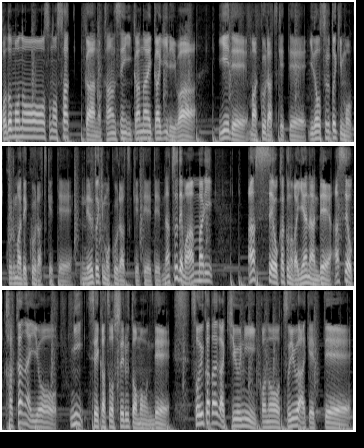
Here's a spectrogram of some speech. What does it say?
子供のそのサッカーの観戦行かない限りは、家で、まあ、クーラーつけて移動する時も車でクーラーつけて寝る時もクーラーつけてで夏でもあんまり汗をかくのが嫌なんで、汗をかかないように生活をしてると思うんで、そういう方が急にこの梅雨明けて、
